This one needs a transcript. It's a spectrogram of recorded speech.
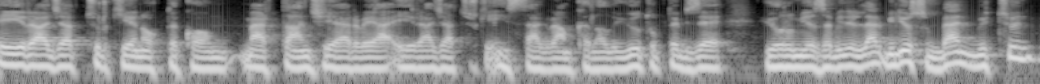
ihracattürkiye.com, Mert Tanciyer veya İhracat Türkiye Instagram kanalı, YouTube'da bize yorum yazabilirler. Biliyorsun ben bütün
